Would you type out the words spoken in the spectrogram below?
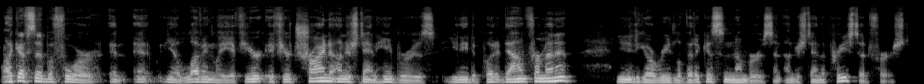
like I've said before, and, and you know, lovingly, if you're if you're trying to understand Hebrews, you need to put it down for a minute. You need to go read Leviticus and Numbers and understand the priesthood first.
